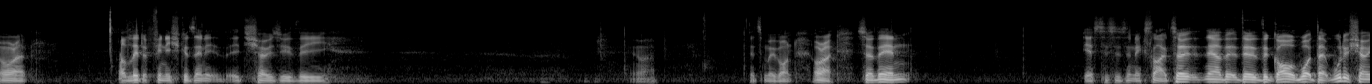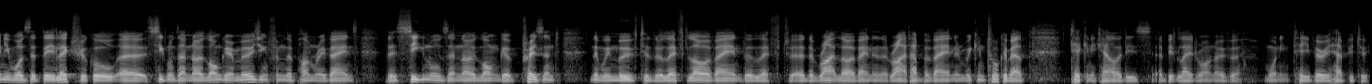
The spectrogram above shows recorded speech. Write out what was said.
All right. I'll let it finish because then it, it shows you the. Let's move on. All right. So then Yes, this is the next slide. So now the, the, the, goal, what that would have shown you was that the electrical uh, signals are no longer emerging from the pulmonary veins. The signals are no longer present. Then we move to the left lower vein, the left, uh, the right lower vein, and the right upper vein. And we can talk about technicalities a bit later on over morning tea. Very happy to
